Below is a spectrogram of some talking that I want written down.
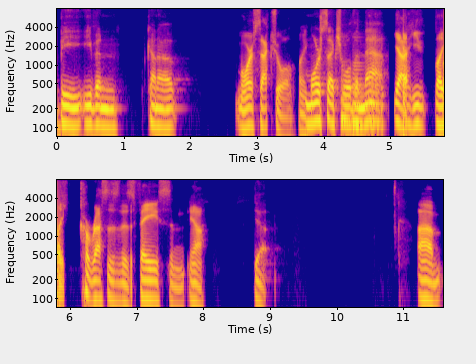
be even kind of More sexual, like more sexual than that. yeah, he like caresses his face and yeah. Yeah. Um,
